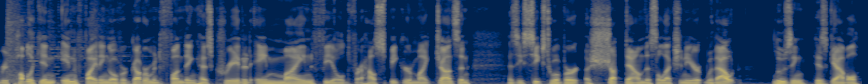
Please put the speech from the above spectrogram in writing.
Republican infighting over government funding has created a minefield for House Speaker Mike Johnson as he seeks to avert a shutdown this election year without losing his gavel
